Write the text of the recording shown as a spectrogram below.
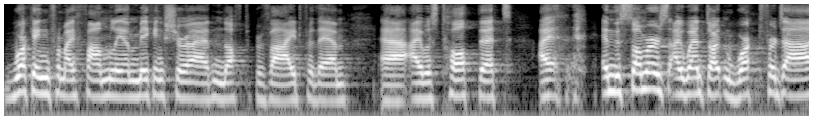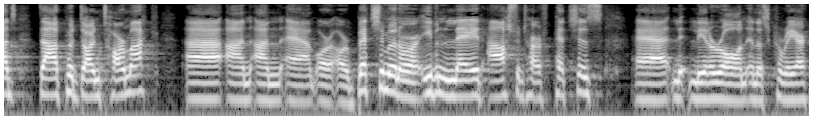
working for my family and making sure I had enough to provide for them. Uh, I was taught that I, in the summers I went out and worked for dad. Dad put down tarmac. Uh, and, and um, or, or, bitumen or even laid astroturf pitches uh, later on in his career.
